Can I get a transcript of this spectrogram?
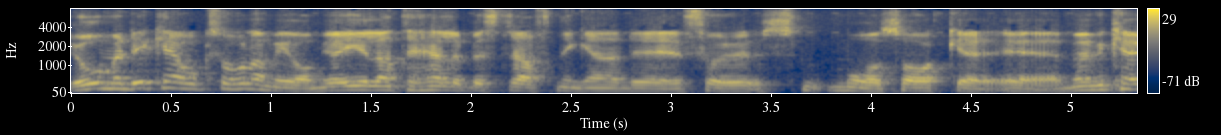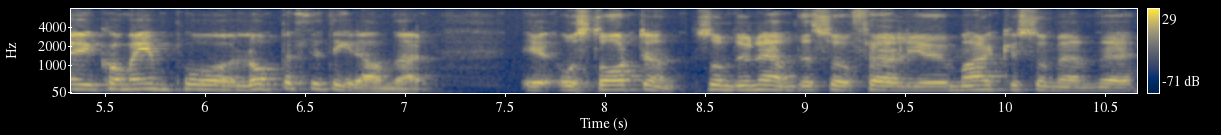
Jo, men det kan jag också hålla med om. Jag gillar inte heller bestraffningar eh, för småsaker. Eh, men vi kan ju komma in på loppet lite grann där. Eh, och starten, som du nämnde så följer ju Marcus som en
